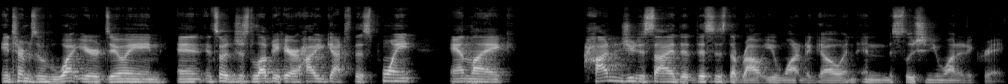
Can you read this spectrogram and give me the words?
in terms of what you're doing and, and so just love to hear how you got to this point and like how did you decide that this is the route you wanted to go and, and the solution you wanted to create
